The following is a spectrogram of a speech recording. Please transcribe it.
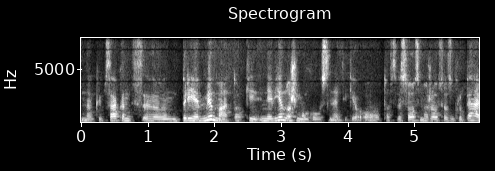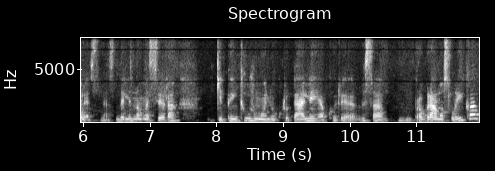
na, kaip sakant, prieimimą tokį ne vieno žmogaus netgi, o tos visos mažosios grupelės, nes dalinamas yra iki penkių žmonių grupelėje, kuri visą programos laiką,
